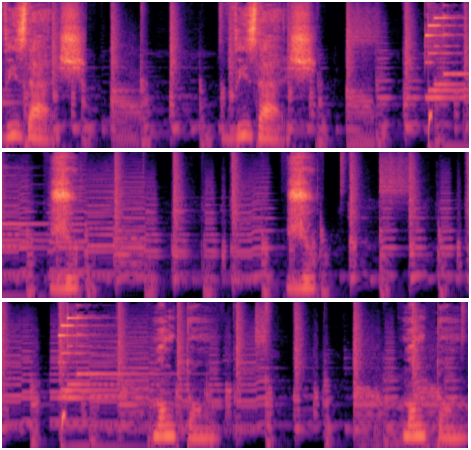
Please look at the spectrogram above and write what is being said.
visage. Visage. Joue. Joue. Menton. Menton.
